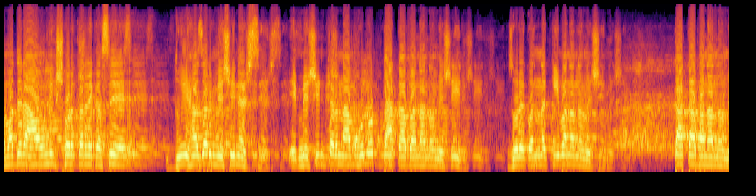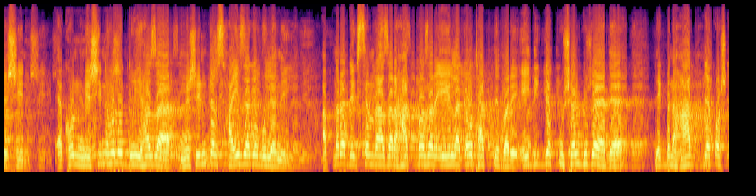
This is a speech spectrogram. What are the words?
আমাদের আওয়ামী লীগ সরকারের কাছে দুই হাজার মেশিন আসছে। এই মেশিনটার নাম হলো টাকা বানানো মেশিন। জোরে কন্যা কি বানানো মেশিন? টাকা বানানো মেশিন। এখন মেশিন হলো দুই হাজার। মেশিনটার সাইজ আগে বলে নেই। আপনারা দেখছেন রাজার হাট বাজার এই এলাকাও থাকতে পারে। এই দিক দিয়ে কুশাল ঢুকায় দেয়। দেখবেন হাত দিয়ে কষ্ট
